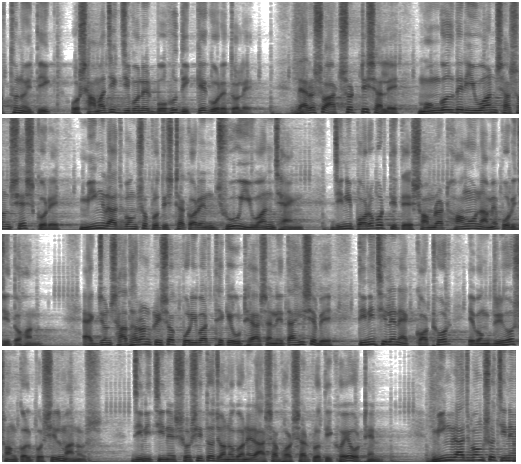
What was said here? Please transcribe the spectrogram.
অর্থনৈতিক ও সামাজিক জীবনের বহু দিককে গড়ে তোলে। তেরোশো সালে মঙ্গলদের ইউয়ান শাসন শেষ করে মিং রাজবংশ প্রতিষ্ঠা করেন ঝু ইউয়ান ঝ্যাং যিনি পরবর্তীতে সম্রাট হংও নামে পরিচিত হন। একজন সাধারণ কৃষক পরিবার থেকে উঠে আসা নেতা হিসেবে তিনি ছিলেন এক কঠোর এবং দৃঢ় সংকল্পশীল মানুষ, যিনি চীনের শোষিত জনগণের আশা ভরসার প্রতীক হয়ে ওঠেন। মিং রাজবংশ চীনে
